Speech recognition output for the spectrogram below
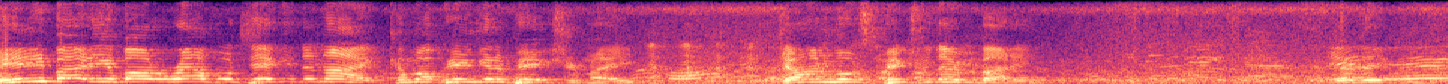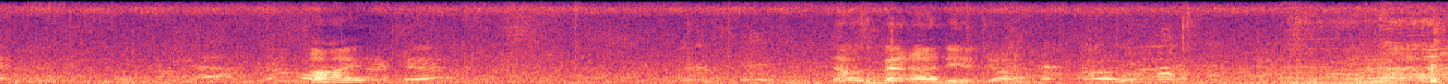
Anybody who bought a raffle ticket tonight, come up here and get a picture made. John wants a picture with everybody. All right. That was a bad idea, John. Oh,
